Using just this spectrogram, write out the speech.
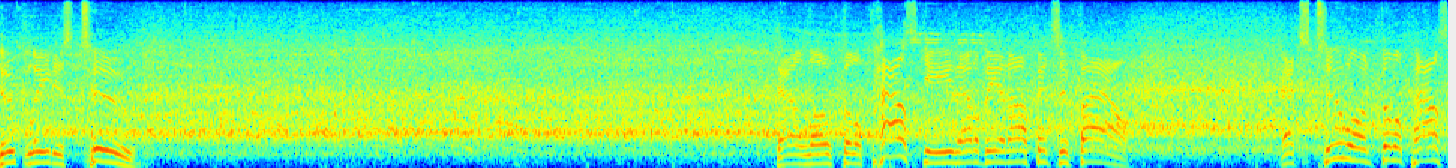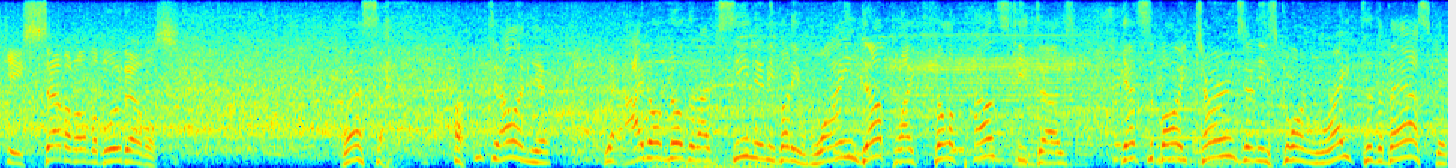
Duke lead is two. Down low, Filipowski. That'll be an offensive foul. That's two on Filipowski, seven on the Blue Devils. Wes, I'm telling you, yeah, I don't know that I've seen anybody wind up like Filipowski does. Gets the ball, he turns, and he's going right to the basket.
